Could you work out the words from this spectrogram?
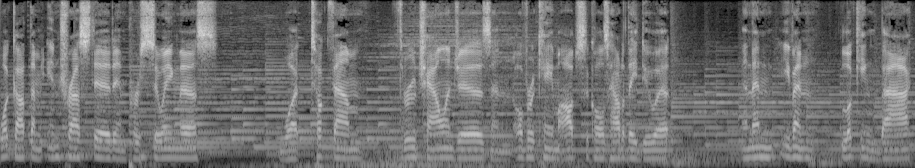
what got them interested in pursuing this, what took them through challenges and overcame obstacles, how did they do it? And then even looking back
